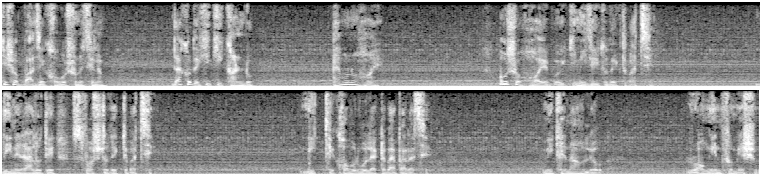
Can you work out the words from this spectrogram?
কি সব বাজে খবর শুনেছিলাম। দেখো দেখি কি কাণ্ড। এমনও হয়। অবশ্য হয় বই কি, নিজেই তো দেখতে পাচ্ছি। দিনের আলোতে স্পষ্ট দেখতে পাচ্ছি। মিথ্যে খবর বলে একটা ব্যাপার আছে। মিথ্যে না হলেও রং ইনফরমেশন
